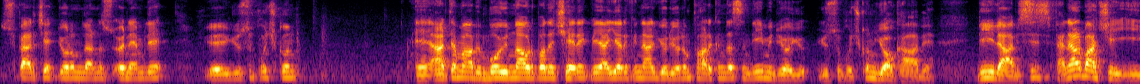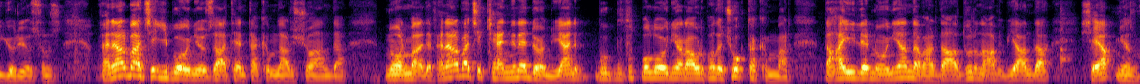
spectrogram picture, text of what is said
Süper chat yorumlarınız önemli. E, Yusuf Uçkun e, Ertem abim bu oyunla Avrupa'da çeyrek veya yarı final görüyorum. Farkındasın değil mi diyor Yu- Yusuf Uçkun. Yok abi. Değil abi. Siz Fenerbahçe'yi iyi görüyorsunuz. Fenerbahçe gibi oynuyor zaten takımlar şu anda. Normalde Fenerbahçe kendine döndü. Yani bu, bu futbolu oynayan Avrupa'da çok takım var. Daha iyilerini oynayan da var. Daha durun abi bir anda şey yapmayalım.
